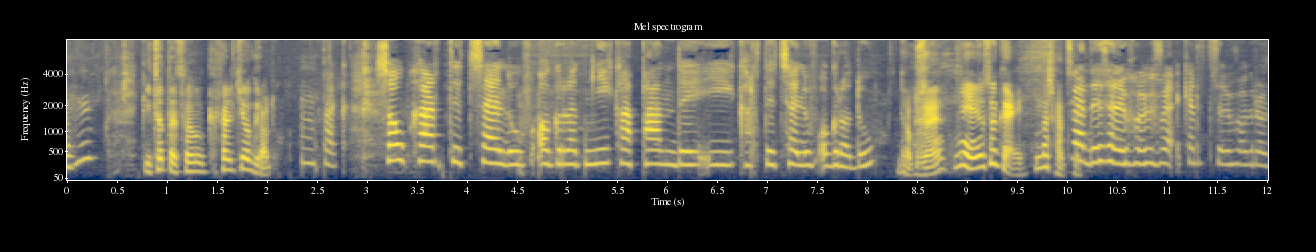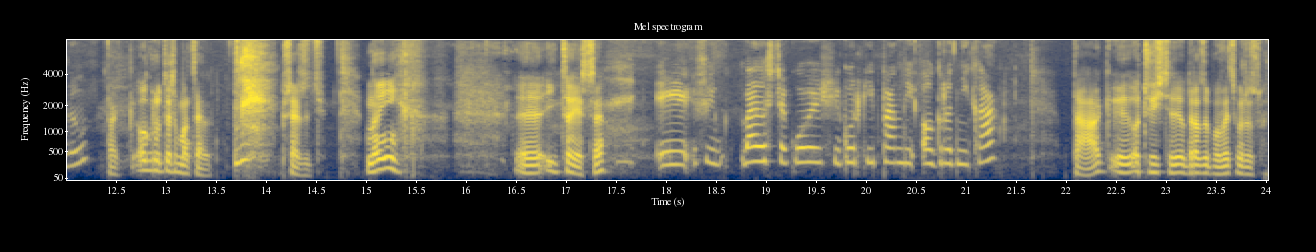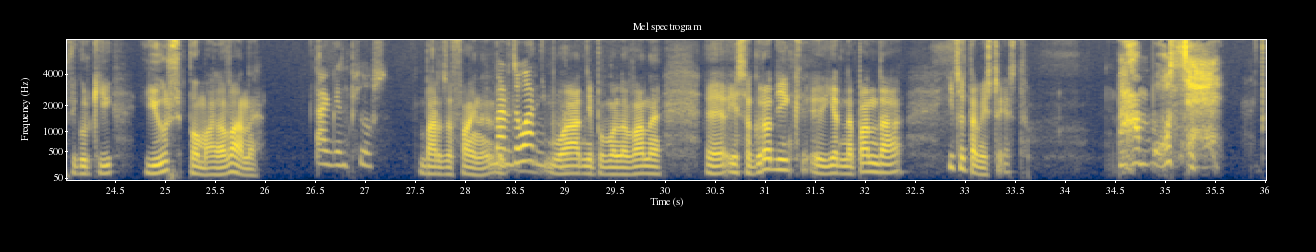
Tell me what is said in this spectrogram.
I co to są kafelki ogrodu? Mm, Tak. Są karty celów ogrodnika, pandy i karty celów ogrodu. Dobrze. Nie, jest okej. Masz rację. Pandy celów, karty celów ogrodu. Tak, ogród też ma cel. Przeżyć. No i, i co jeszcze? bardzo szczegółowe figurki pandy i ogrodnika. Tak, y, oczywiście od razu powiedzmy, że są figurki już pomalowane. Tak, więc plus. Bardzo fajne. Bardzo ładnie. Ładnie pomalowane. Y, Jest ogrodnik, y, jedna panda i co tam jeszcze jest? Bambusy!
